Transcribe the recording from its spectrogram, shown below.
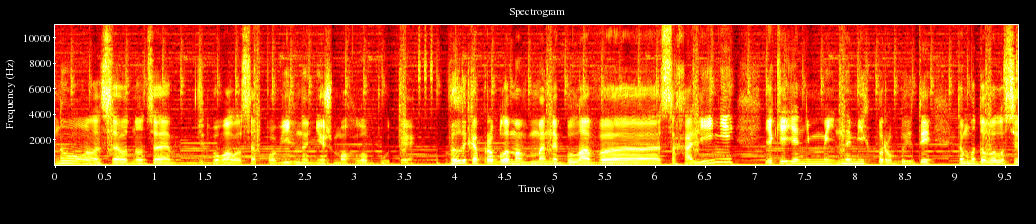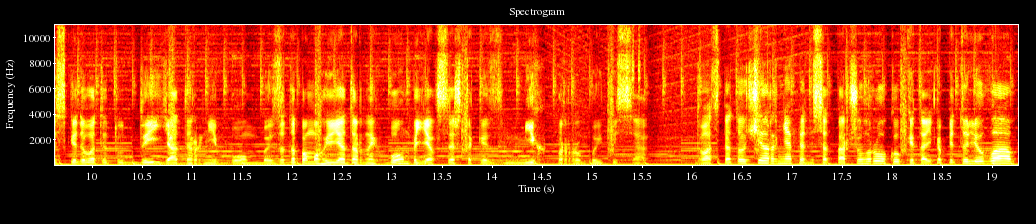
Ну, але все одно це відбувалося повільно, ніж могло бути. Велика проблема в мене була в е, Сахаліні, який я не міг пробити, тому довелося скидувати туди ядерні бомби. За допомогою ядерних бомб я все ж таки зміг пробитися. 25 червня 51 року Китай капітулював,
